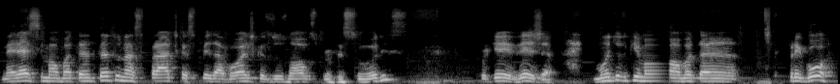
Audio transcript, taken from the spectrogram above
Merece Malbataan tanto nas práticas pedagógicas dos novos professores, porque, veja, muito do que Malbataan pregou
